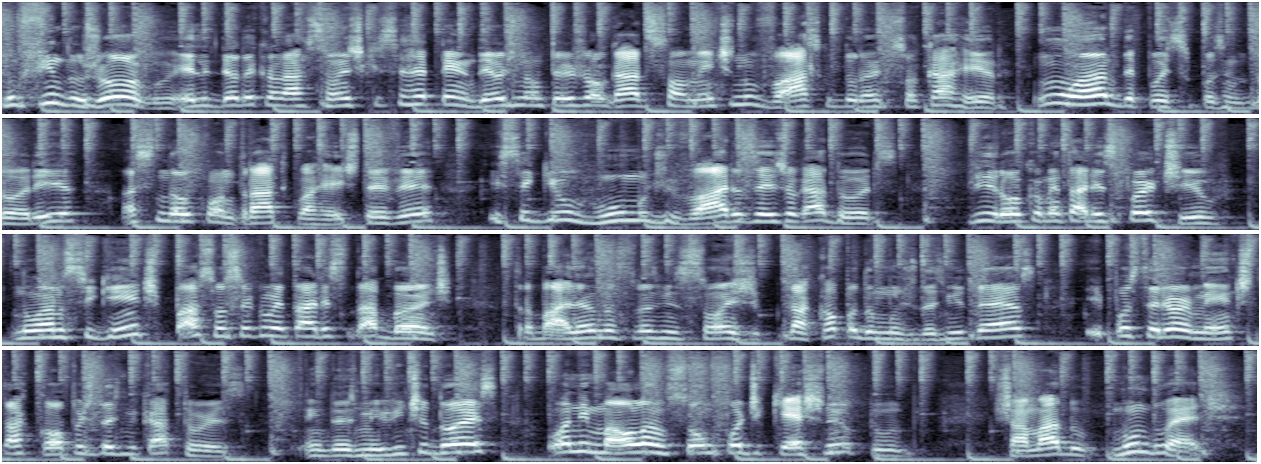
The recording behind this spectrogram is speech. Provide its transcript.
No fim do jogo, ele deu declarações que se arrependeu de não ter jogado somente no Vasco durante sua carreira. Um ano depois de sua aposentadoria, assinou o contrato com a Rede TV e seguiu o rumo de vários ex-jogadores. Virou comentarista esportivo. No ano seguinte, passou a ser comentarista da Band, trabalhando nas transmissões de, da Copa do Mundo de 2010 e posteriormente da Copa de 2014. Em 2022, o animal lançou um podcast no YouTube chamado Mundo Ed.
